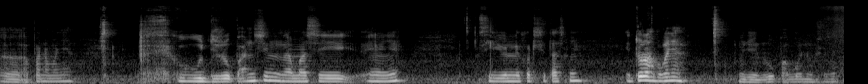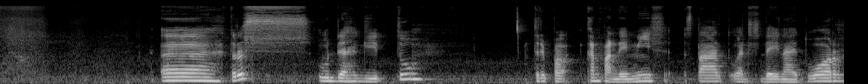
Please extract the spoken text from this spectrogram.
uh, apa namanya? Gue dirupaan sih nama si ininya si universitasnya. Itulah pokoknya. Jadi lupa gue eh uh, terus udah gitu triple kan pandemi start Wednesday Night War.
